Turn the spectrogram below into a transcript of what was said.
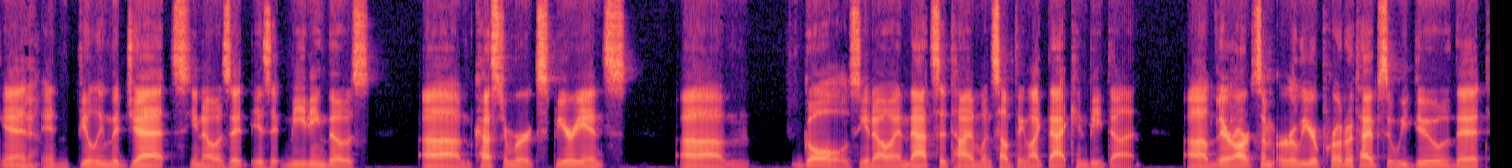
And yeah. and feeling the jets. You know, is it is it meeting those um, customer experience um, goals, you know, and that's a time when something like that can be done. Um, there are some earlier prototypes that we do that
